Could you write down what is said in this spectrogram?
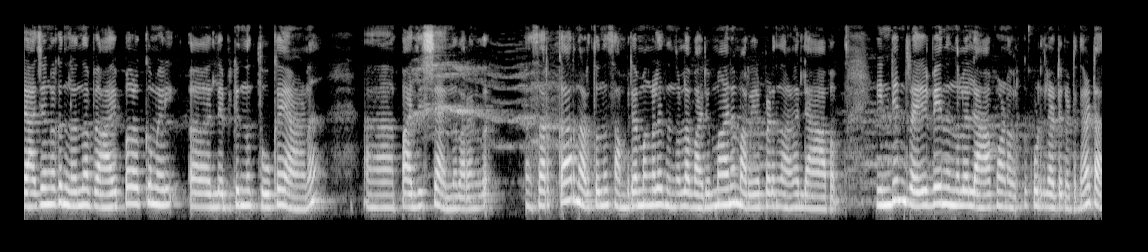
രാജ്യങ്ങൾക്ക് നൽകുന്ന വായ്പകൾക്കുമേൽ ലഭിക്കുന്ന തുകയാണ് പലിശ എന്ന് പറയുന്നത്. സർക്കാർ നടത്തുന്ന സംരംഭങ്ങളിൽ നിന്നുള്ള വരുമാനം അറിയപ്പെടുന്നതാണ് ലാഭം. ഇന്ത്യൻ റെയിൽവേയിൽ നിന്നുള്ള ലാഭമാണ് അവർക്ക് കൂടുതലായിട്ട് കിട്ടുന്നത് കേട്ടോ.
